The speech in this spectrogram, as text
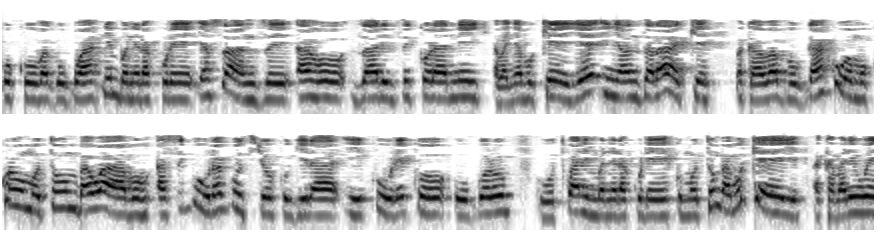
gukubagurwa n'imbonerakure yasanze aho zari zikoraniye. Abanyabukeye inyanzarake bakaba bavuga ko uwo mukuru w'umutumba wabo asigura gutyo kugira yikure ko urwo rupfu. Uwutwara imbonerakure ku mutumba bukeye. Akaba ari we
